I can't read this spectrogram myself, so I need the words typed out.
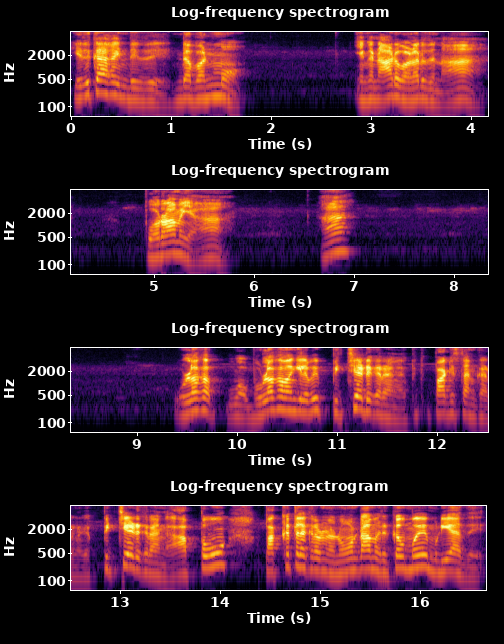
எதுக்காக இந்த இது இந்த வன்மம்? எங்கள் நாடு வளருதுன்னா பொறாமையா? ஆ? உலக உலக வங்கியில் போய் பிச்சை எடுக்கிறாங்க. பாகிஸ்தான்காரனுக்கு பிச்சை எடுக்கிறாங்க. அப்போவும் பக்கத்தில் இருக்கிறவனை நோண்டாமல் இருக்கவே முடியாது.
